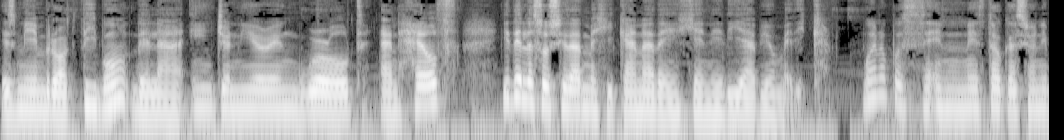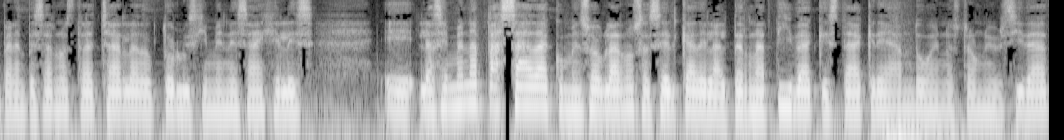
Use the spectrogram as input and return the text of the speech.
es miembro activo de la Engineering World and Health y de la Sociedad Mexicana de Ingeniería Biomédica. Bueno, pues en esta ocasión y para empezar nuestra charla, doctor Luis Jiménez Ángeles, eh, la semana pasada comenzó a hablarnos acerca de la alternativa que está creando en nuestra universidad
